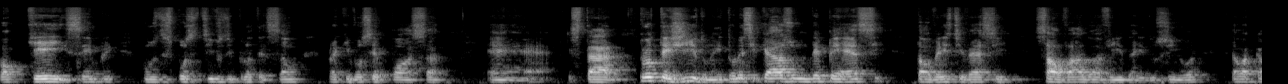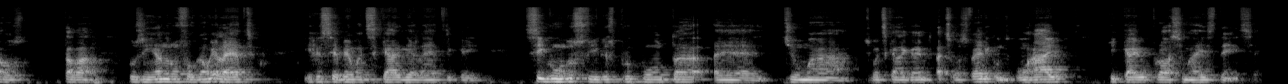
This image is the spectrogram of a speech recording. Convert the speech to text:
ok, sempre com os dispositivos de proteção para que você possa é, estar protegido. Né? Então, nesse caso, um DPS talvez tivesse salvado a vida aí do senhor, que estava cozinhando num fogão elétrico e recebeu uma descarga elétrica aí, segundo os filhos, por conta é, de, uma, de uma descarga atmosférica, um raio que caiu próximo à residência.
